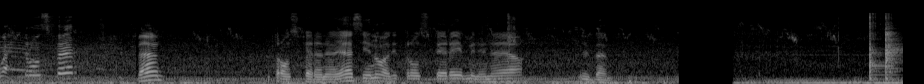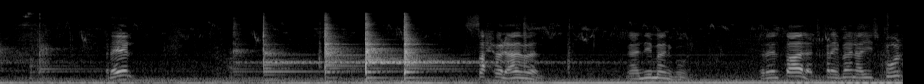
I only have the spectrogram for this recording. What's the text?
واحد ترونسفير. بام. ترونسفير هنايا سينو غادي ترونسفيري من هنايا للبام. ريل. الصح والعمل. عندي ما نقول. ريل طالع تقريبا غادي تكون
